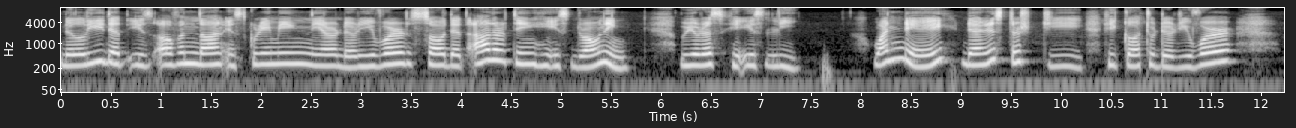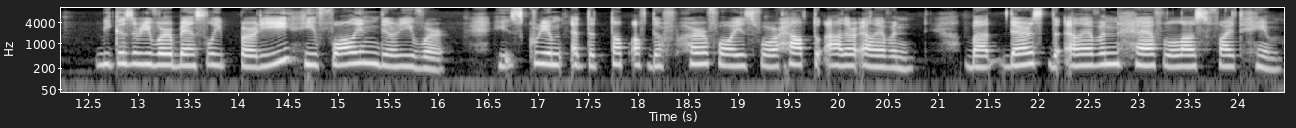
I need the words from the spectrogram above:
The lead that is often done is screaming near the river so that others think he is drowning, whereas he is Lee. One day, Danny is thirsty. He goes to the river. Because the river bank slippery, he fall in the river. He screamed at the top of the, her voice for help to other eleven, but there's the eleven have lost fight him.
